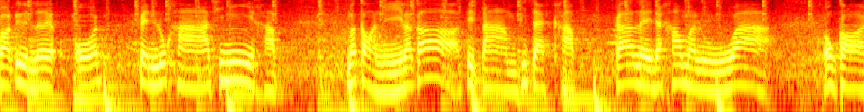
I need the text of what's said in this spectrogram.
ก่อนอื่นเลยโอ๊ตเป็นลูกค้าที่นี่ครับ เมื่อก่อนนี้แล้วก็ติดตามพี่แจ็คครับ ก็เลยได้เข้ามารู้ว่าองค์กร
